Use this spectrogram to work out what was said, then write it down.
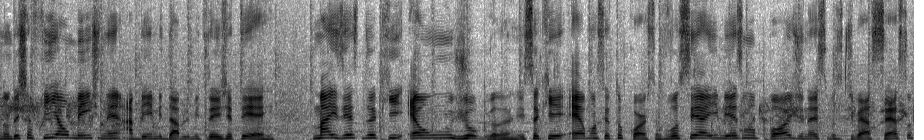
não deixa fielmente, né? A BMW M3 GTR. Mas esse daqui é um jogo, galera. Isso aqui é uma Seto Corsa. Você aí mesmo pode, né, se você tiver acesso,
